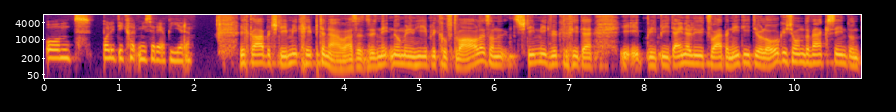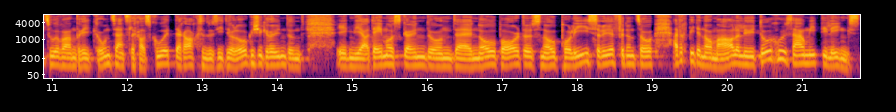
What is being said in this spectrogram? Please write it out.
und die Politik wird reagieren ich glaube, die Stimmung kippt dann auch. Also nicht nur im Hinblick auf die Wahlen, sondern die Stimmung wirklich in der, bei, bei den Leuten, die eben nicht ideologisch unterwegs sind und Zuwanderung grundsätzlich als gut erachten aus ideologischen Gründen und irgendwie an Demos gehen und äh, No Borders, No Police rufen und so. Einfach bei den normalen Leuten, durchaus auch Mitte links,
